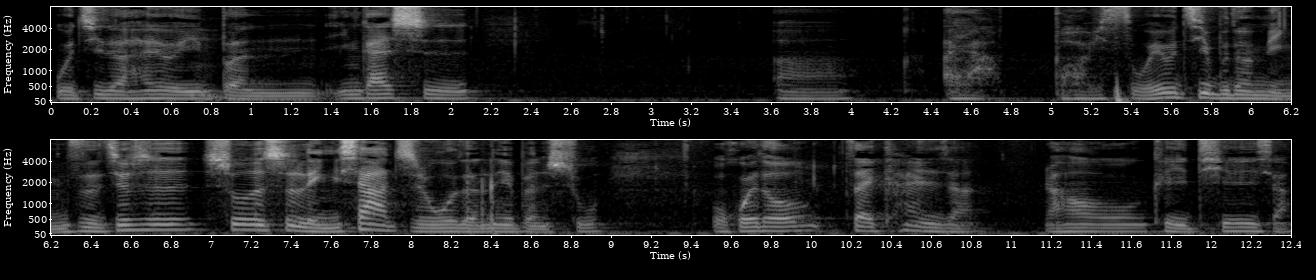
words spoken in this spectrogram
我记得还有一本应该是，嗯、哎呀，不好意思，我又记不得名字，就是说的是林下植物的那本书，我回头再看一下，然后可以贴一下。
